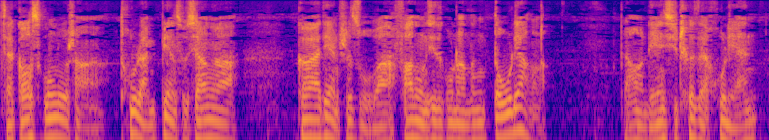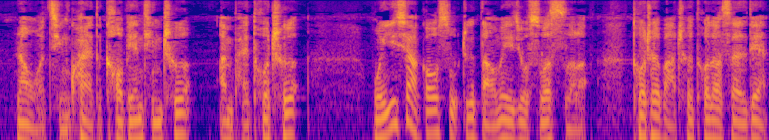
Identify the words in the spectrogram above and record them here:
在高速公路上啊，突然变速箱啊、高压电池组啊、发动机的故障灯都亮了，然后联系车载互联，让我尽快的靠边停车，安排拖车。我一下高速，这个档位就锁死了，拖车把车拖到四 S 店。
